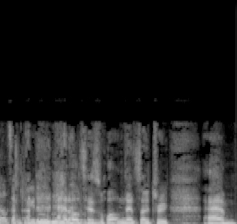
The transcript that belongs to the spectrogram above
Adults included. adults as well. That's so true. Um,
